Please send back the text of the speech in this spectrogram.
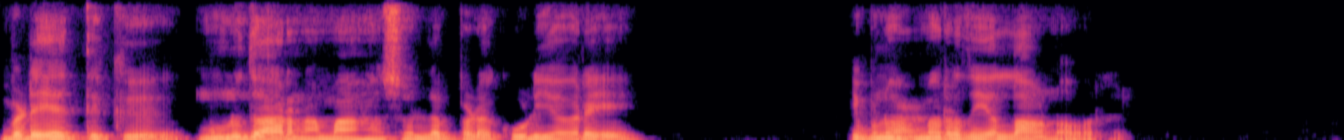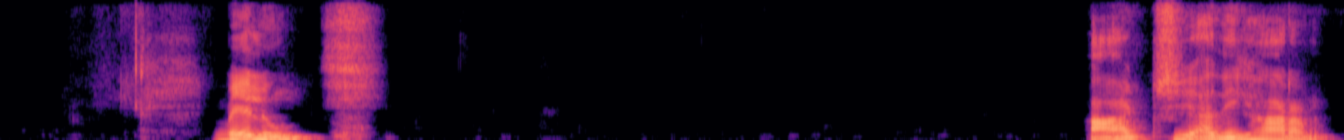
விடயத்துக்கு முன்னுதாரணமாக சொல்லப்படக்கூடியவரே இப்னு அமர் ரதி அவர்கள். மேலும் ஆட்சி அதிகாரம்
